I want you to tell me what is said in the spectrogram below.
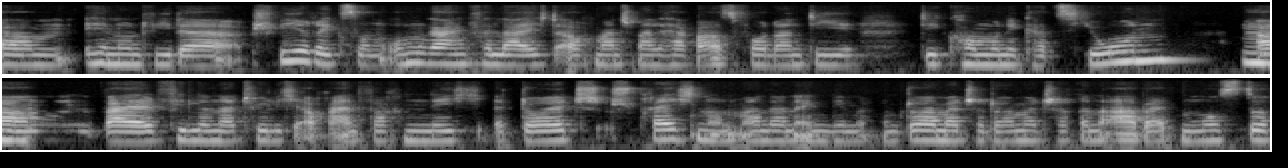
ähm, hin und wieder schwierig, so im Umgang vielleicht auch manchmal herausfordernd, die, die Kommunikation mhm. ähm, weil viele natürlich auch einfach nicht Deutsch sprechen und man dann irgendwie mit einem Dolmetscher, Dolmetscherin arbeiten musste,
